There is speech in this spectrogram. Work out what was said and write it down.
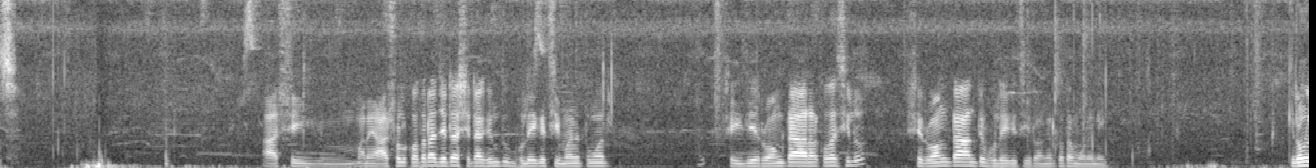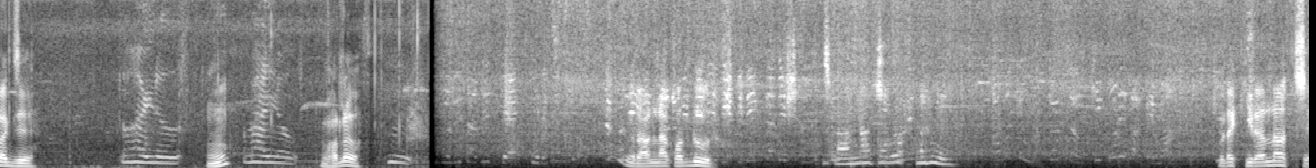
আছে। আর সেই মানে আসল কথাটা যেটা সেটা কিন্তু ভুলে গেছি। মানে তোমার সেই যে রঙটা আনার কথা ছিল সে রঙটা আনতে ভুলে গেছি। রঙের কথা মনে নেই। কিরম লাগছে? ভালো। হুম? ভালো। রান্না কদ্দূর রান্না শুরু। ওটা কি রান্না হচ্ছে?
